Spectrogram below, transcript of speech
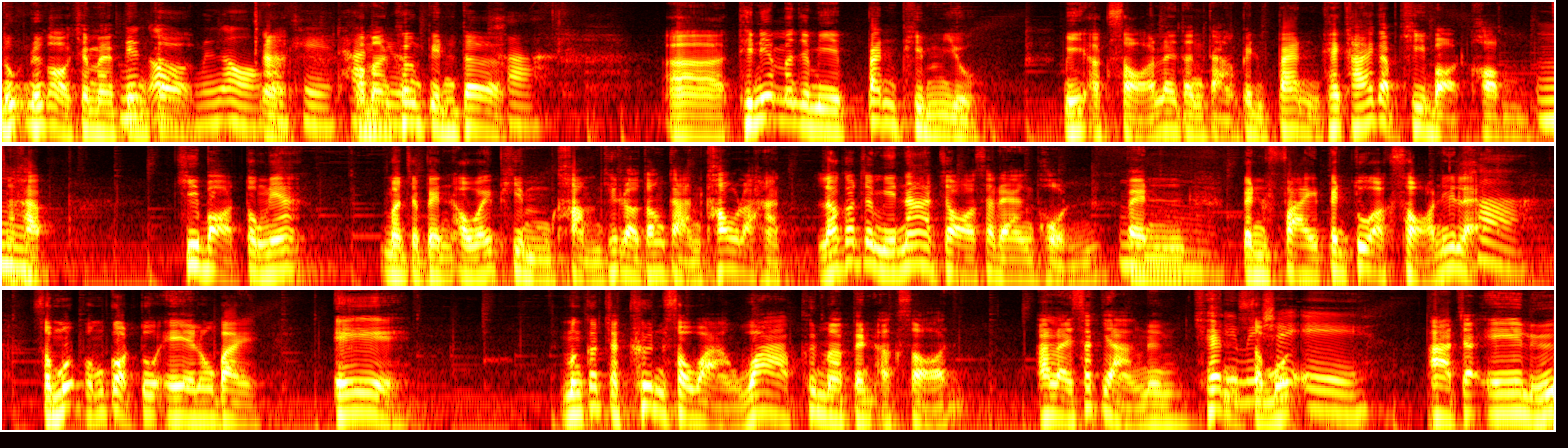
นึกนึกออกใช่ไหมนึกออก printer นึกออกะโอเคทันประมาณอยู่เครื่องปรินเตอร์ค่ะอ่าทีเนี้ยมันจะมีแป้นพิมพ์อยู่ มีอักษรอะไรต่างๆ เป็นแป้นคล้ายๆกับคีย์บอร์ดคอมอืมนะครับคีย์บอร์ดตรงเนี้ยมันจะเป็นเอาไว้พิมพ์คำที่เราต้องการเข้ารหัส แล้วก็จะมีหน้าจอแสดงผลเป็นเป็นไฟเป็นตัวอักษรนี่แหละค่ะสมมุติผมกดตัว A ลงไป A มันก็จะขึ้นสว่างวาบขึ้นมาเป็นอักษรอะไรสักอย่างหนึ่งเช่นที่สไม่มมใช่ติ A อาจจะ A หรือ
